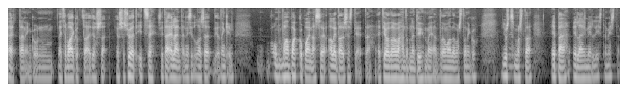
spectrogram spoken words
että, niin kun, että se vaikuttaa, että jos sä, jos sä syöt itse sitä eläintä, niin silloin se jotenkin on vaan pakko painaa se alitaisesti, että, että joo, toi on vähän tämmöinen tyhmä ja toi on vaan tämmöistä niin just semmoista epäeläimellistämistä.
